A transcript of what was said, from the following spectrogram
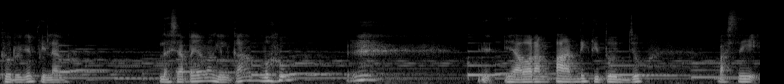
gurunya bilang lah siapa yang manggil kamu? Ya orang panik ditunjuk pasti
